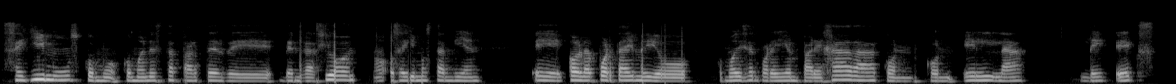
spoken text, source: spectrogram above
seguimos como, como en esta parte de, veneración, ¿no? O seguimos también eh, con la puerta ahí medio, como dicen por ahí, emparejada, con, con él, la, le, ex,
